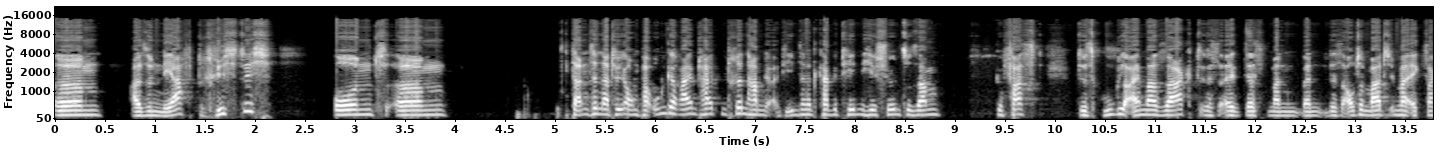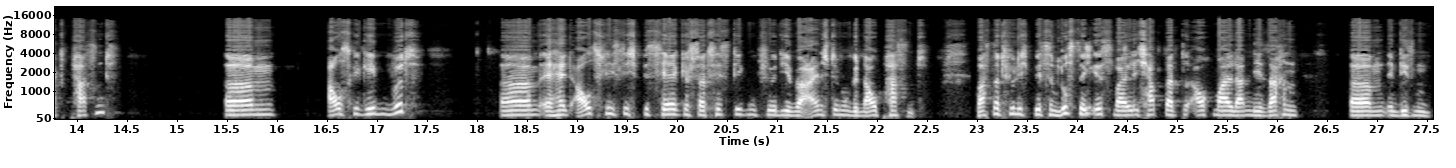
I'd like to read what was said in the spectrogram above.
Ähm, also nervt richtig. Und ähm, dann sind natürlich auch ein paar Ungereimtheiten drin, haben die Internetkapitäne hier schön zusammengefasst, dass Google einmal sagt, dass, äh, dass man, man das automatisch immer exakt passend ähm, ausgegeben wird. Ähm, er hält ausschließlich bisherige Statistiken für die Übereinstimmung genau passend. Was natürlich ein bisschen lustig ist, weil ich habe da auch mal dann die Sachen ähm, in diesen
